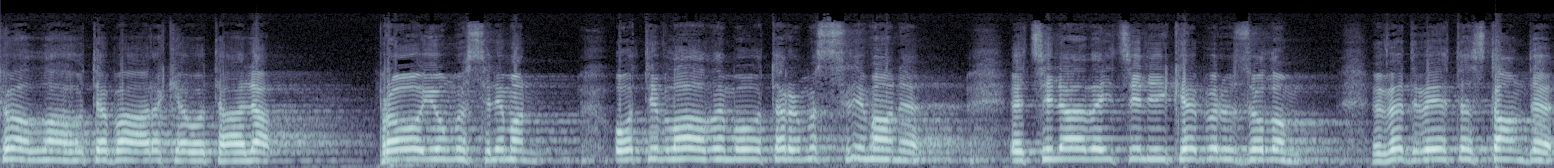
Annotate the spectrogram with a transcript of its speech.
të Allahut tebareke ue teala. Pra ju muslimanë, o ti vlla dhe motër muslimane, e cila dhe i cili ke bërë zullum, Vetvetes tande,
